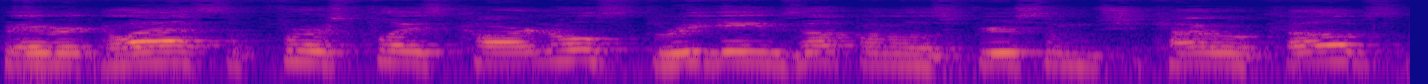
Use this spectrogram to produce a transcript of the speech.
Favorite glass, the first place Cardinals, three games up on those fearsome Chicago Cubs.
